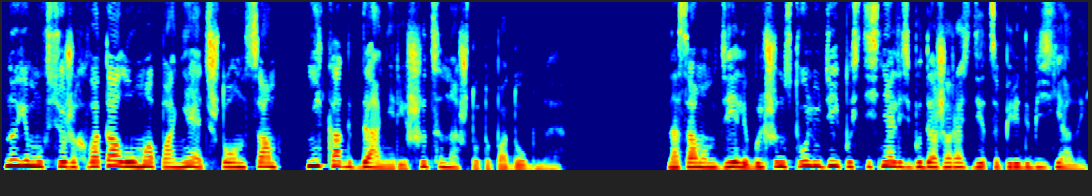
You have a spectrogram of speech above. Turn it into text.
но ему все же хватало ума понять, что он сам никогда не решится на что-то подобное. На самом деле большинство людей постеснялись бы даже раздеться перед обезьяной.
